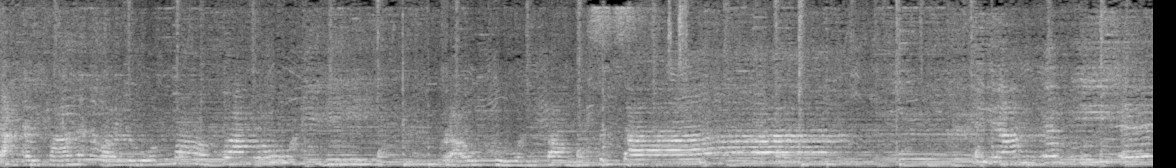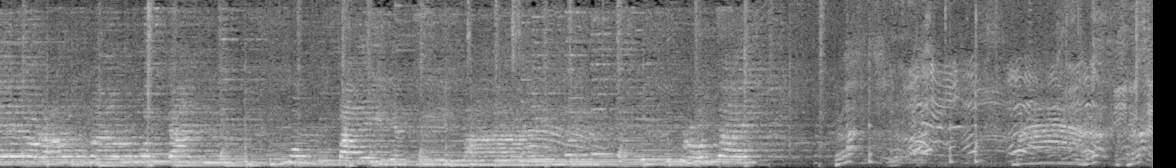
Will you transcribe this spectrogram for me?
การไฟฟ้านครหลวงมอบความรู้ดีๆ เราควรต้องศึกษา อย่าง MEA เรามารวมกัน มุ่งไปยังที่หมายรวมใจเฮ้ยมาเฮ้ยเฮ้ย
